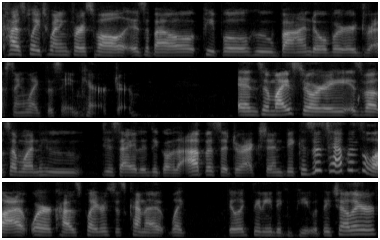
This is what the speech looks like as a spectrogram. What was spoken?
cosplay twinning, first of all, is about people who bond over dressing like the same character. And so my story is about someone who decided to go the opposite direction because this happens a lot where cosplayers just kind of like feel like they need to compete with each other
